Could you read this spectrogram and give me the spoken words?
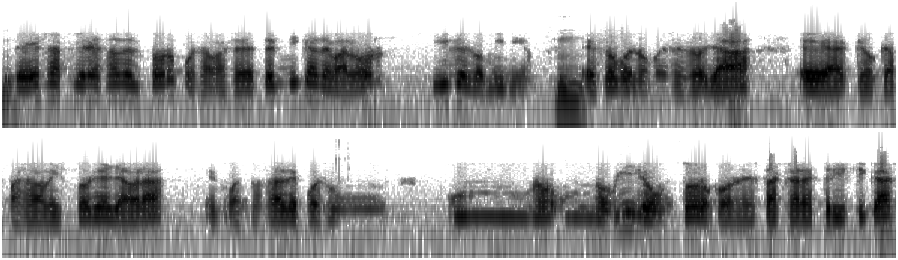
de esa fiereza del toro pues a base de técnica, de valor y de dominio. Mm. Eso, bueno, pues eso ya eh, creo que ha pasado a la historia y ahora en cuanto sale pues un, un, no- un novillo, un toro con estas características,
